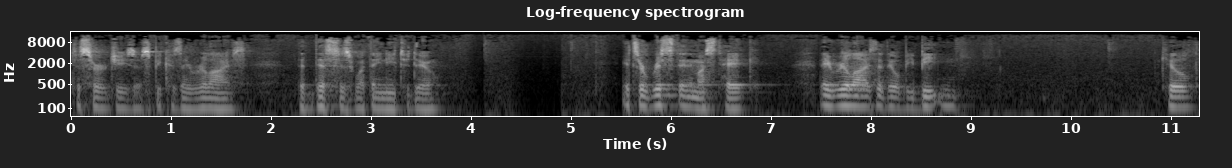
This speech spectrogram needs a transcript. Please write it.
to serve Jesus because they realize that this is what they need to do. It's a risk they must take. They realize that they will be beaten, killed.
